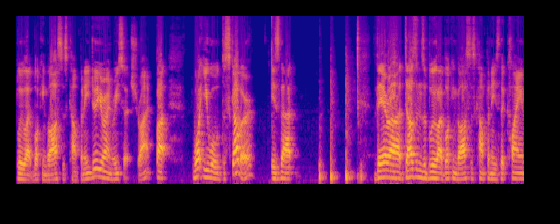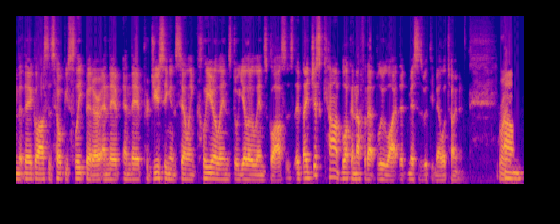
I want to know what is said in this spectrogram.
blue light blocking glasses company. Do your own research, right? But what you will discover is that there are dozens of blue light blocking glasses companies that claim that their glasses help you sleep better, and they're and they're producing and selling clear lensed or yellow lens glasses. They just can't block enough of that blue light that messes with your melatonin. Right. Um,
